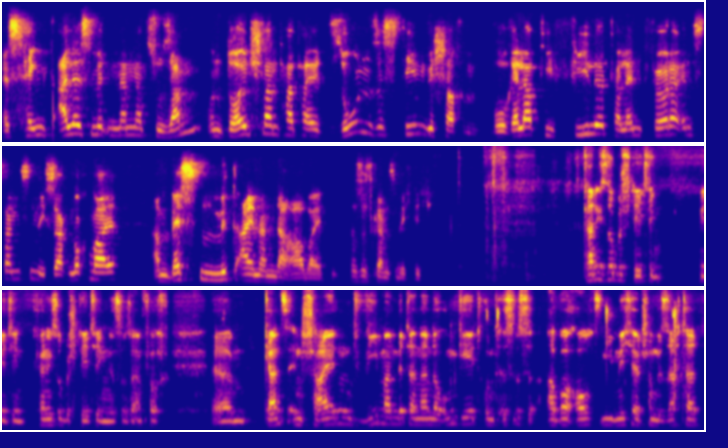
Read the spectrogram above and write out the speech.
Es hängt alles miteinander zusammen und Deutschland hat halt so ein System geschaffen, wo relativ viele Talentförderinstanzen, ich sage nochmal, am besten miteinander arbeiten. Das ist ganz wichtig. Kann ich so bestätigen. Metin, kann ich so bestätigen. Es ist einfach ähm, ganz entscheidend, wie man miteinander umgeht. Und es ist aber auch, wie Michael schon gesagt hat,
